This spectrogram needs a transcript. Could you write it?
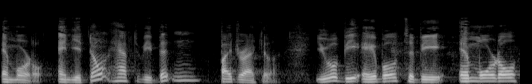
immortal. And you don't have to be bitten by Dracula. You will be able to be immortal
